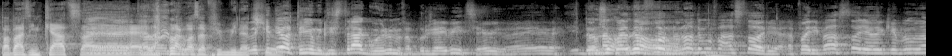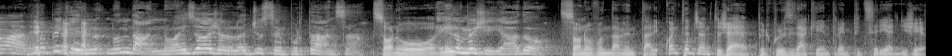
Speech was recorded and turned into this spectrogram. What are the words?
papà si incazza, è, Eh, è la, la cosa più Perché minacciosa. delle volte io mi distraggo e lui mi fa bruciare le pizze, capito? Eh, torno so, guardare però- al forno, no, devo fare la storia. E poi rifà la storia perché è venuta male. Ma perché n- non danno ai social la giusta importanza? Sono, E nel- io invece gliela do. sono fondamentali. Quanta gente c'è, per curiosità, che entra in pizzeria e dice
